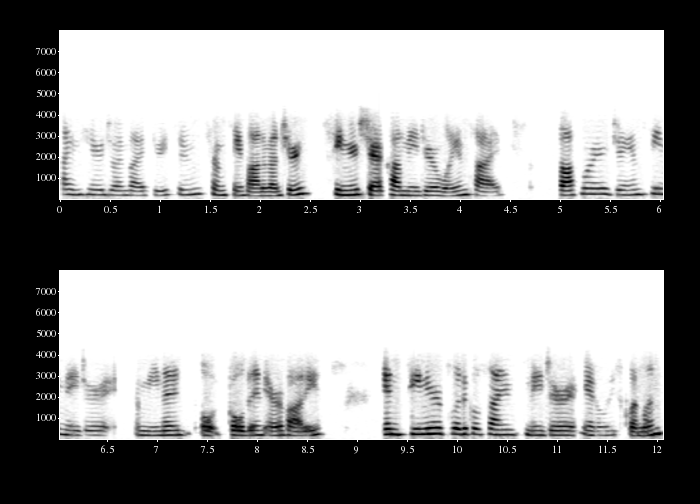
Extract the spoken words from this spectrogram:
I'm here joined by three students from St. Bonaventure, senior StratCom major William Tighe, sophomore JMC major Amina Golden Arabaty, and senior political science major Anneliese Quinlan.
